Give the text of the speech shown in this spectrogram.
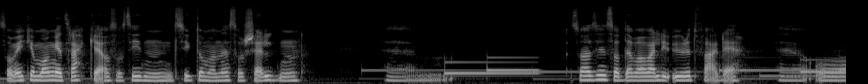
som ikke mange trekker, altså siden sykdommen er så sjelden. Um, så jeg syns at det var veldig urettferdig. Uh, og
